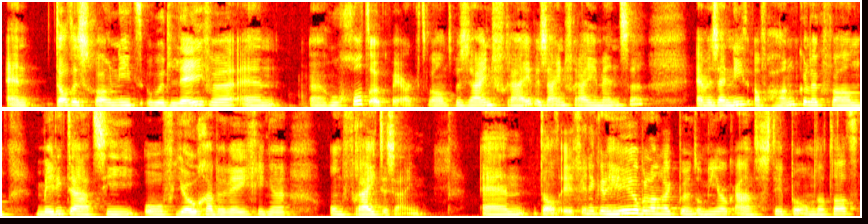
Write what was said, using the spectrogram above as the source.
En dat is gewoon niet hoe het leven en uh, hoe God ook werkt. Want we zijn vrij, we zijn vrije mensen. En we zijn niet afhankelijk van meditatie of yoga-bewegingen om vrij te zijn. En dat vind ik een heel belangrijk punt om hier ook aan te stippen, omdat dat.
